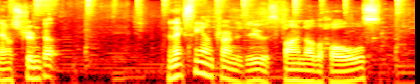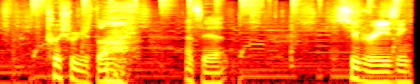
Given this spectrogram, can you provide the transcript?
Now trimmed up. The next thing I'm trying to do is find all the holes. Push with your thumb. That's it. Super easy.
